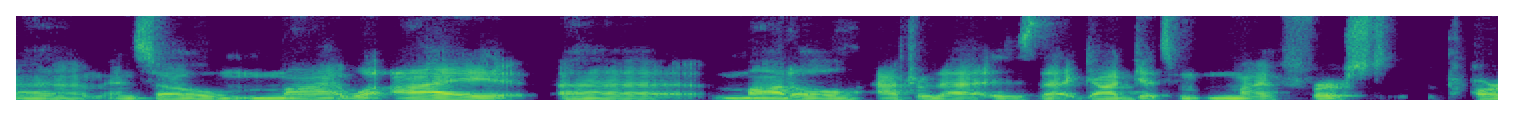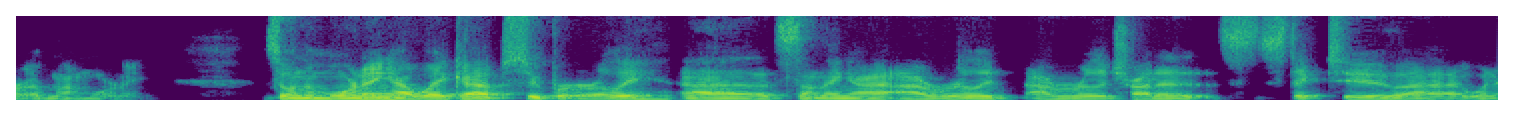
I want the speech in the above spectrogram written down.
um, and so my what i uh, model after that is that god gets my first part of my morning so in the morning i wake up super early. Uh, that's something I, I, really i really try to stick to uh, when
